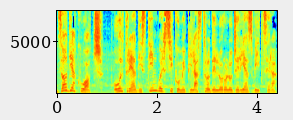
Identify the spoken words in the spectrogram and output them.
Zodiac Watch, oltre a distinguersi come pilastro dell'orologeria svizzera,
